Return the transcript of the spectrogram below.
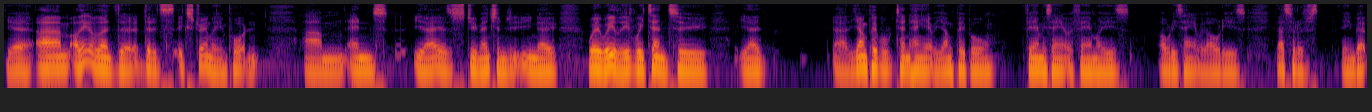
Yeah, um, I think I've learned the, that it's extremely important. Um, and, you know, as Stu mentioned, you know, where we live, we tend to, you know, uh, the young people tend to hang out with young people, families hang out with families, oldies hang out with oldies, that sort of thing. But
